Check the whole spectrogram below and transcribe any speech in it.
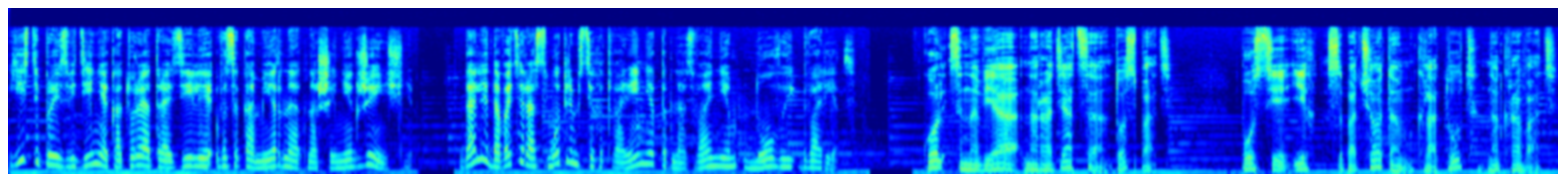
Есть и произведения, которые отразили высокомерное отношение к женщине. Далее давайте рассмотрим стихотворение под названием «Новый дворец». Коль сыновья народятся, то спать. После их с почетом кладут на кровать.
